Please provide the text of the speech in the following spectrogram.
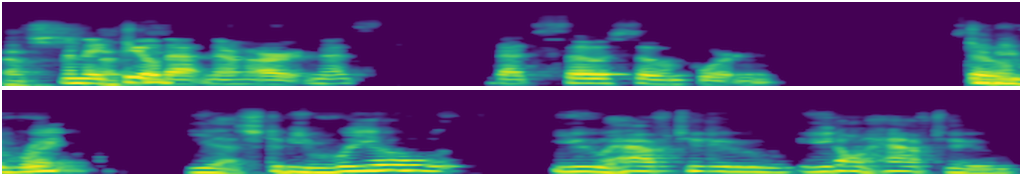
that's And they that's feel me. that in their heart. And that's that's so, so important. So To be important. Yes, to be real, you have to. You don't have to.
